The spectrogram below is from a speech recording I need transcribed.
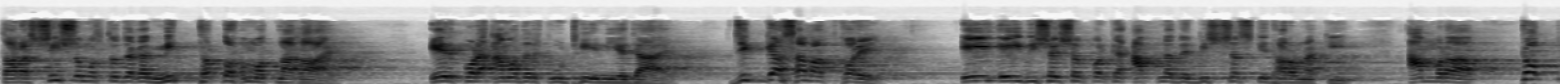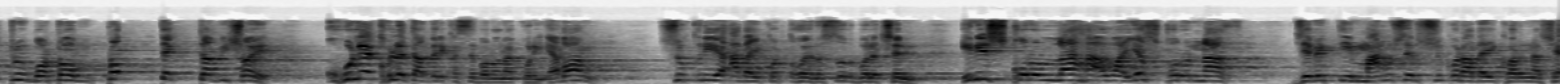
তারা সেই সমস্ত জায়গায় মিথ্যা তহমত লাগায় এরপরে আমাদেরকে উঠিয়ে নিয়ে যায় জিজ্ঞাসাবাদ করে এই এই বিষয় সম্পর্কে আপনাদের বিশ্বাস কি ধারণা কি? আমরা টপ টু বটম প্রত্যেকটা বিষয়ে খুলে খুলে তাদের কাছে বর্ণনা করি এবং শুক্রিয়া আদায় করতে হয় রসুল বলেছেন ইনিস করুল্লাহ করুন নাস। যে ব্যক্তি মানুষের শুকর আদায় করে না, সে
